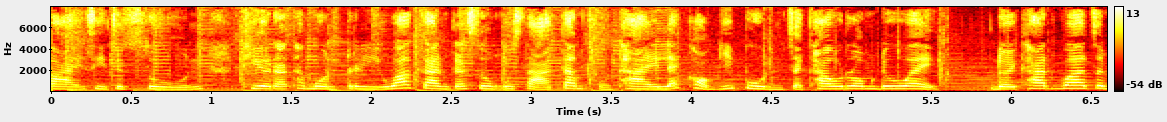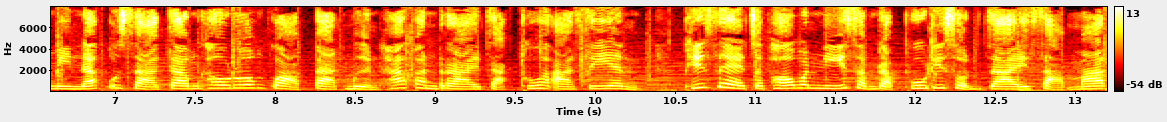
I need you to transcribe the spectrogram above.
บาย 4.0 ที่รัฐมนตรีว่าการกระทรวงอุตสาหกรรมของไทยและของญี่ปุ่นจะเข้าร่วมด้วยโดยคาดว่าจะมีนักอุตสาหกรรมเข้าร่วมกว่า 85,000 รายจากทั่วอาเซียน พิเศษเฉพาะวันนี้สำหรับผู้ที่สนใจสามารถ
